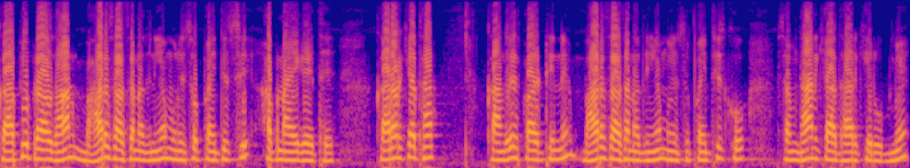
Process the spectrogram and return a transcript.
काफ़ी प्रावधान भारत शासन अधिनियम 1935 से अपनाए गए थे। कारण क्या था? कांग्रेस पार्टी ने भारत शासन अधिनियम 1935 को संविधान के आधार के रूप में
